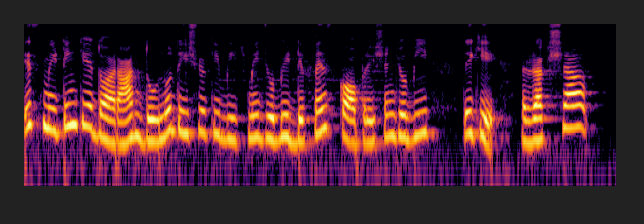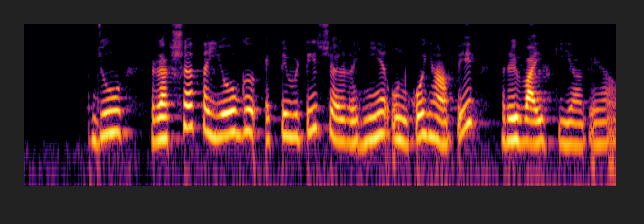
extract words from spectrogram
इस मीटिंग के दौरान दोनों देशों के बीच में जो भी डिफेंस कॉपरेशन जो भी, देखिए, रक्षा, जो रक्षा सहयोग एक्टिविटीज़ चल रही हैं, उनको यहाँ पे रिवाइव किया गया।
